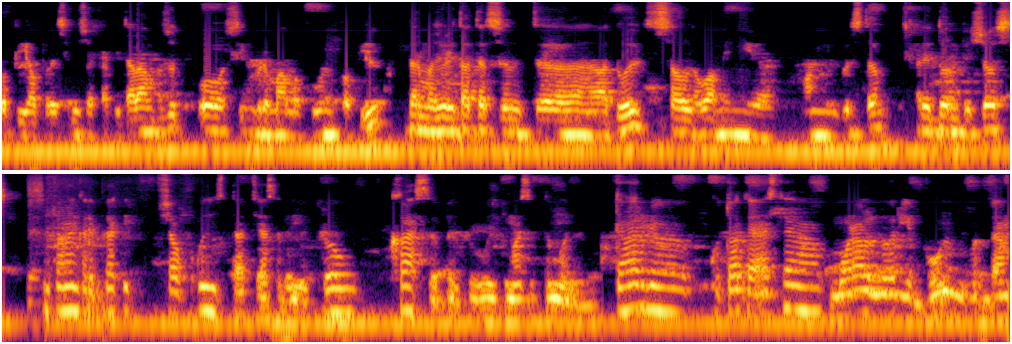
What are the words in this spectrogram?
copii au părăsit deja capitala. Am văzut o singură mamă cu un copil, dar majoritatea sunt uh, adulți sau oameni uh, oameni în vârstă, care dorm pe jos. Sunt oameni care practic și-au făcut din stația asta de metrou casă pentru ultima săptămână. Dar uh, cu toate astea, moralul lor e bun. Vorbeam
